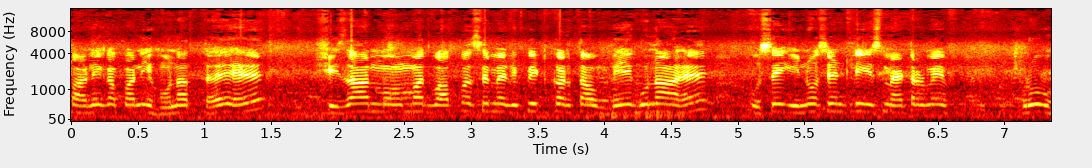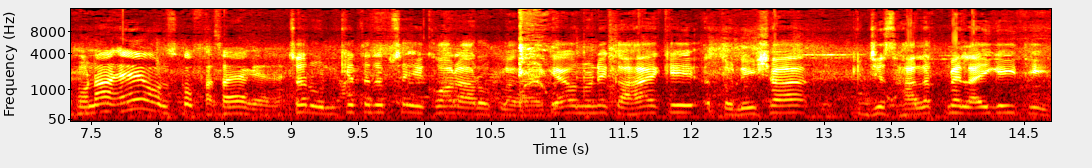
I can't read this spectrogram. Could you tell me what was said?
पानी का पानी होना तय है। शिजान मोहम्मद वापस से मैं रिपीट करता हूँ, बेगुनाह है। उसे इनोसेंटली इस मैटर में प्रूव होना है और उसको फंसाया गया है। सर, उनकी तरफ़ से एक और आरोप लगाया गया। उन्होंने कहा है कि तुनिशा जिस हालत में लाई गई थी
